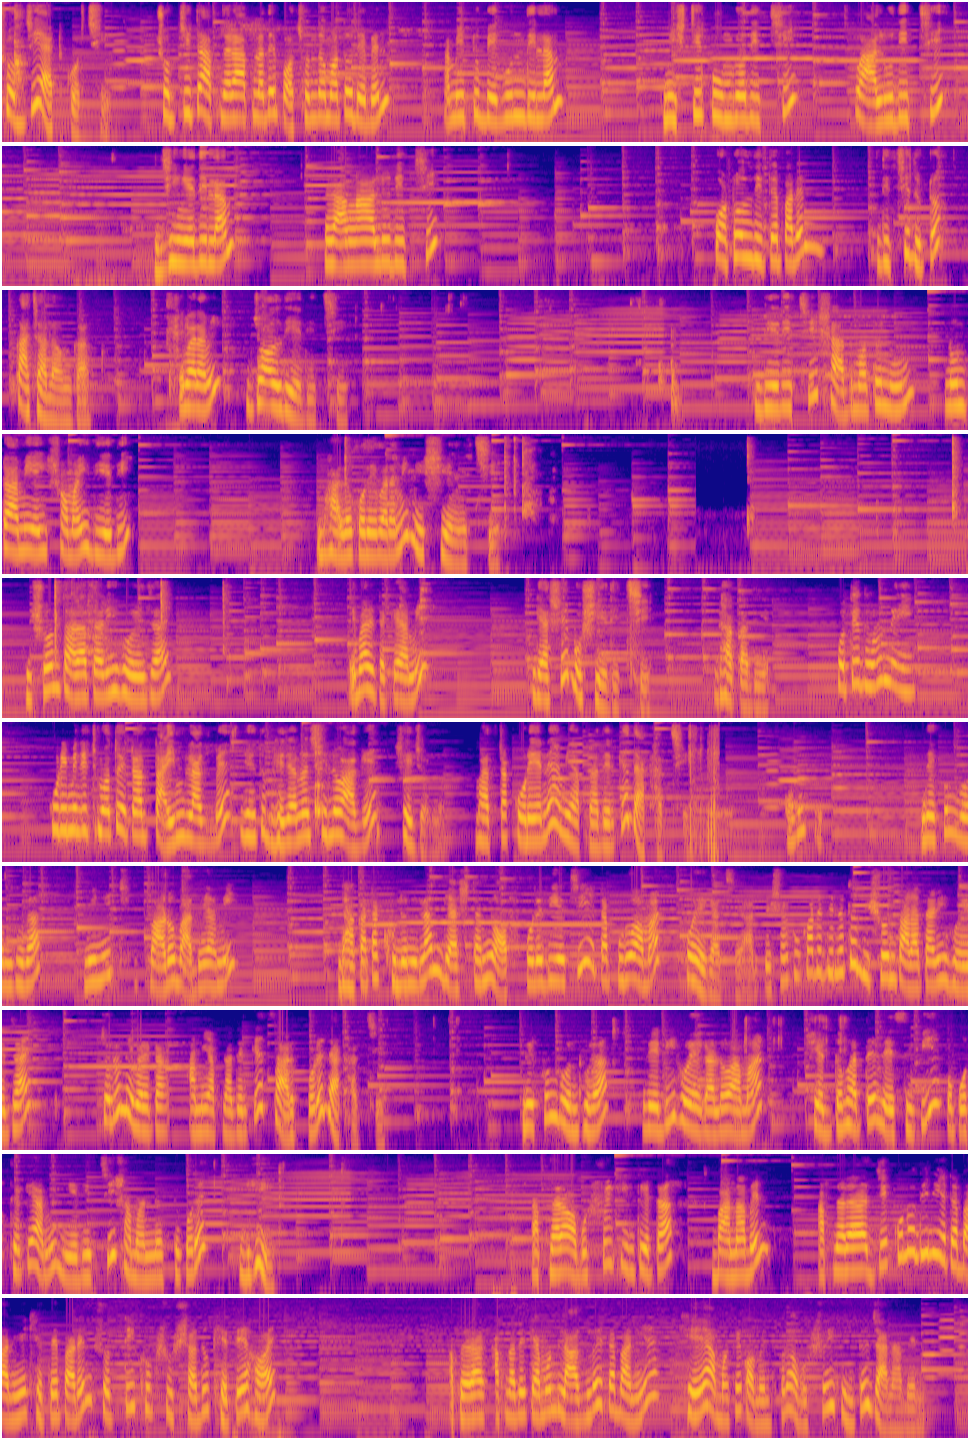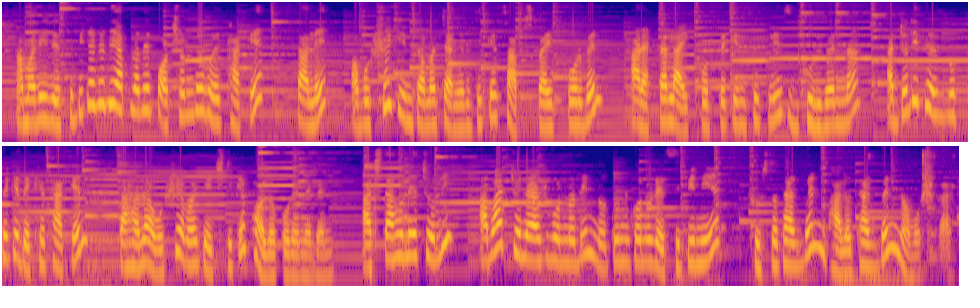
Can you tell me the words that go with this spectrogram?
সবজি অ্যাড করছি। সবজিটা আপনারা আপনাদের পছন্দ মতো দেবেন। আমি একটু বেগুন দিলাম, মিষ্টি কুমড়ো দিচ্ছি, একটু আলু দিচ্ছি, ঝিঙে দিলাম, রাঙা আলু দিচ্ছি, পটল দিতে পারেন, দিচ্ছি দুটো কাঁচা লঙ্কা। এবার আমি জল দিয়ে দিচ্ছি। দিয়ে দিচ্ছি স্বাদ মতো নুন। নুনটা আমি এই সময় দিয়ে দিই। ভালো করে এবার আমি মিশিয়ে নিচ্ছি। ভীষণ তাড়াতাড়ি হয়ে যায়। এবার এটাকে আমি গ্যাসে বসিয়ে দিচ্ছি ঢাকা দিয়ে। হতে ধরুন এই কুড়ি মিনিট মতো এটা টাইম লাগবে, যেহেতু ভেজানো ছিল আগে, সেই জন্য। ভাতটা করে এনে আমি আপনাদেরকে দেখাচ্ছি। দেখুন বন্ধুরা, মিনিট বারো বাদে আমি ঢাকাটা খুলে নিলাম, গ্যাসটা আমি অফ করে দিয়েছি, এটা পুরো আমার হয়ে গেছে। আর প্রেসার কুকারে দিলে তো ভীষণ তাড়াতাড়ি হয়ে যায়। চলুন এবার এটা আমি আপনাদেরকে সার্ভ করে দেখাচ্ছি। দেখুন বন্ধুরা রেডি হয়ে গেল আমার সেদ্ধ ভাতের রেসিপি ওপর থেকে আমি দিয়ে দিচ্ছি সামান্য একটু করে ঘি। আপনারা অবশ্যই কিন্তু এটা বানাবেন। আপনারা যে কোনো দিনই এটা বানিয়ে খেতে পারেন, সত্যিই খুব সুস্বাদু খেতে হয়। আপনারা, আপনাদের কেমন লাগল এটা বানিয়ে খেয়ে আমাকে কমেন্ট করে অবশ্যই কিন্তু জানাবেন। আমার এই রেসিপিটা যদি আপনাদের পছন্দ হয়ে থাকে, তাহলে অবশ্যই কিন্তু আমার চ্যানেলটিকে সাবস্ক্রাইব করবেন। আর একটা লাইক করতে কিন্তু প্লিজ ভুলবেন না। আর যদি ফেসবুক থেকে দেখে থাকেন, তাহলে অবশ্যই আমার পেজটিকে ফলো করে নেবেন। আজ তাহলে চলি, আবার চলে আসব অন্যদিন নতুন কোনো রেসিপি নিয়ে। সুস্থ থাকবেন, ভালো থাকবেন, নমস্কার।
